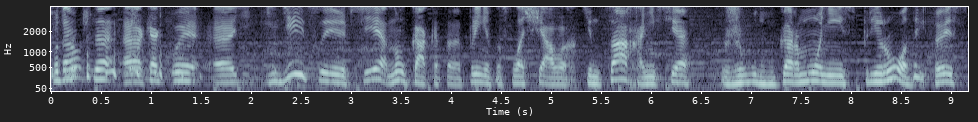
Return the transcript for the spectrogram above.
Потому что, а, как бы, а, индейцы все, ну, как это принято в слащавых кинцах, они все живут в гармонии с природой. То есть,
